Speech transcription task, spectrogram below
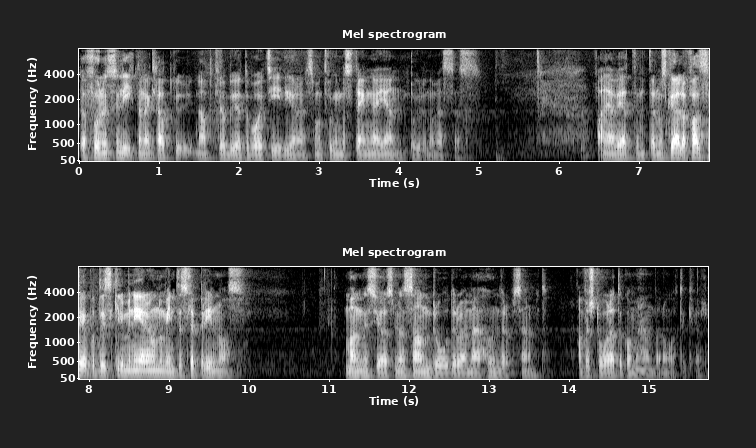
Det har funnits en liknande nattklubb i Göteborg tidigare som var tvungen att stänga igen på grund av SS. Fan, jag vet inte. De ska i alla fall se på diskriminering om de inte släpper in oss. Magnus gör som en sann broder och är med 100%. Han förstår att det kommer hända något ikväll.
